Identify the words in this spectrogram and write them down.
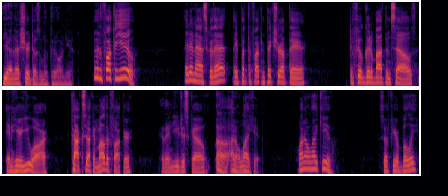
yeah, that shirt doesn't look good on you. Who the fuck are you? They didn't ask for that. They put the fucking picture up there to feel good about themselves, and here you are, cocksucking motherfucker, and then you just go, oh, I don't like it. Well, I don't like you. So if you're a bully,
